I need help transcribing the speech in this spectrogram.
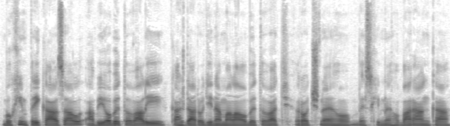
Boh im prikázal, aby obetovali, každá rodina mala obetovať ročného, bezchybného baránka,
